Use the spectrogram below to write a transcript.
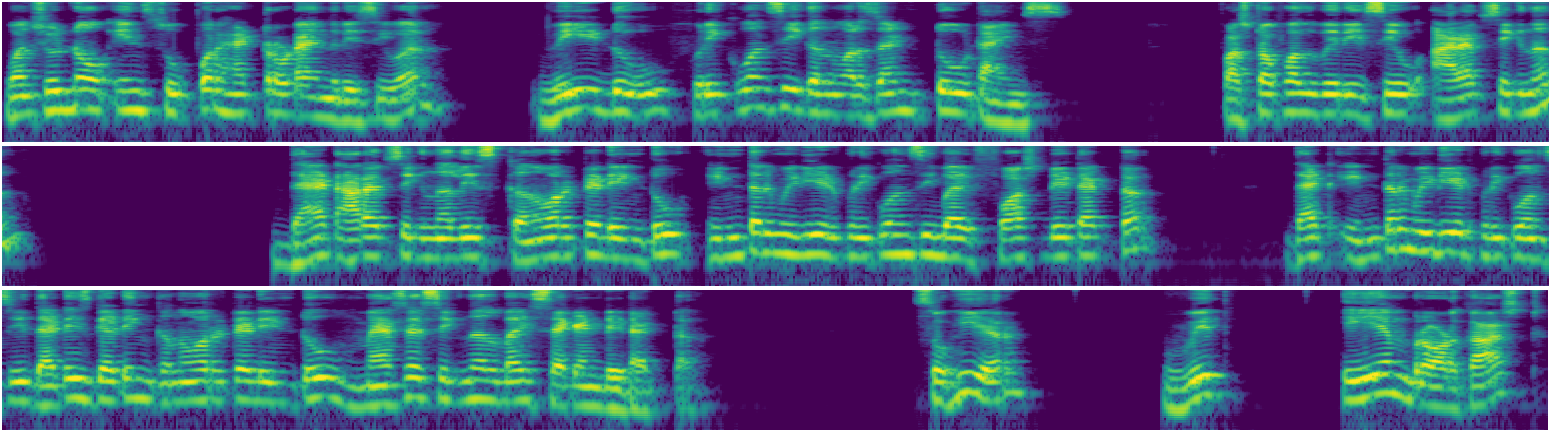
One should know in super heterodyne receiver, we do frequency conversion two times. First of all, we receive RF signal. That RF signal is converted into intermediate frequency by first detector. That intermediate frequency that is getting converted into message signal by second detector. So here with AM broadcast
